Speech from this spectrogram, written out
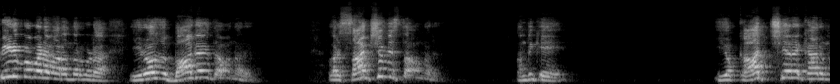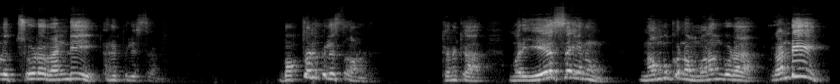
పీడిపబడే వారందరూ కూడా ఈరోజు బాగవుతూ ఉన్నారు. వారు సాక్ష్యం ఇస్తూ ఉన్నారు. అందుకే ఈ యొక్క ఆశ్చర్య కార్యములు చూడరండి అని పిలుస్తాను. భక్తుడు పిలుస్తా ఉన్నాడు. కనుక మరి ఏసయ్యను నమ్ముకున్న మనం కూడా రండి.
